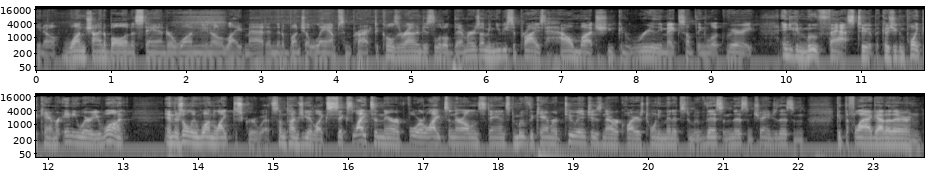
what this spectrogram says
you know, one china ball in a stand or one, you know, light mat and then a bunch of lamps and practicals around and just little dimmers. I mean, you'd be surprised how much you can really make something look very and you can move fast too because you can point the camera anywhere you want and there's only one light to screw with. Sometimes you get like six lights in there, four lights and they're all in stands. To move the camera two inches now requires 20 minutes to move this and this and change this and get the flag out of there and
